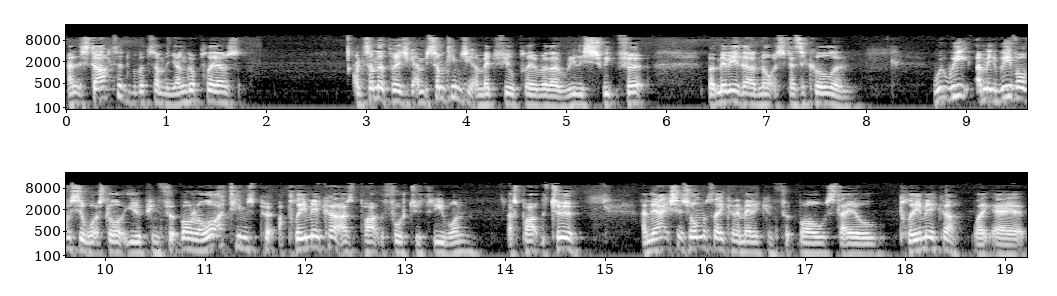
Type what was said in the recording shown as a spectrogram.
and it started with some of the younger players. And some of the players, you get, I mean, some teams you get a midfield player with a really sweet foot, but maybe they're not as physical. And we, we I mean, we've obviously watched a lot of European football, and a lot of teams put a playmaker as part of the 4 2 3 1, as part of the two. And they actually, it's almost like an American football style playmaker, like a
